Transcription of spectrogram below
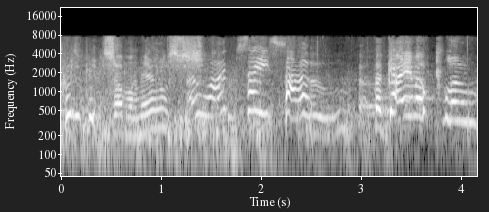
Could have been someone else. Oh, I'd say so. The game of Clue.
